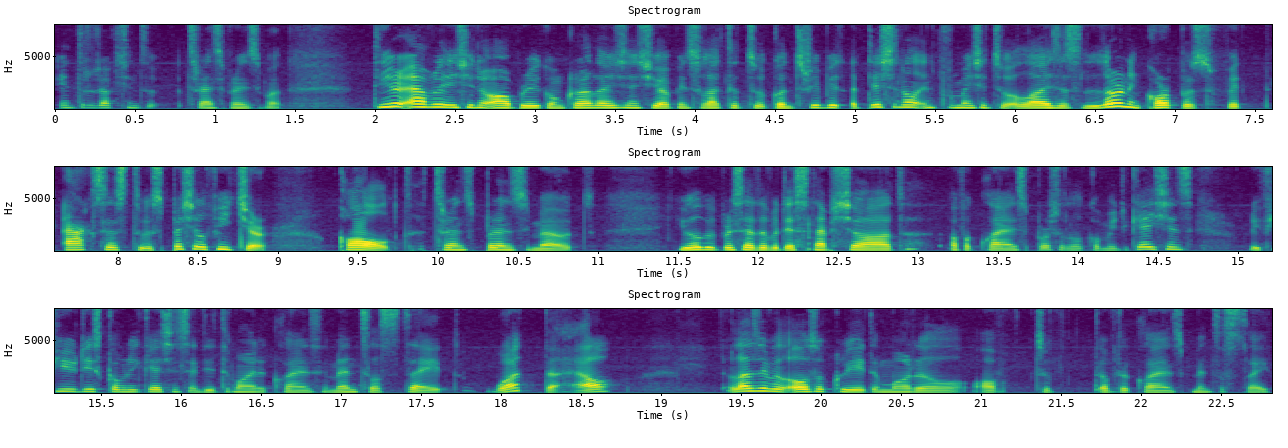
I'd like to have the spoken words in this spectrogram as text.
Introduction to Transparency Mode. Dear Evelyn Ishino Aubrey, congratulations, you have been selected to contribute additional information to Eliza's learning corpus with access to a special feature called Transparency Mode. You will be presented with a snapshot of a client's personal communications, review these communications, and determine the client's mental state. What the hell? Eliza will also create a model of, to, of the client's mental state.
